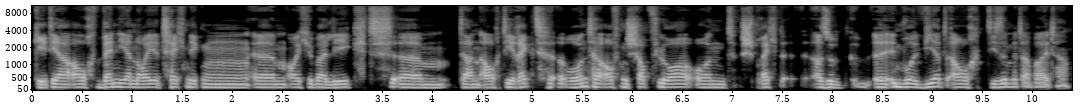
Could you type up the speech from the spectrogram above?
Geht ja auch, wenn ihr neue Techniken ähm, euch überlegt, ähm, dann auch direkt runter auf den Shopfloor und sprecht, also äh, involviert auch diese Mitarbeiter?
